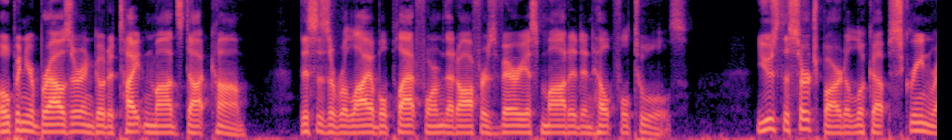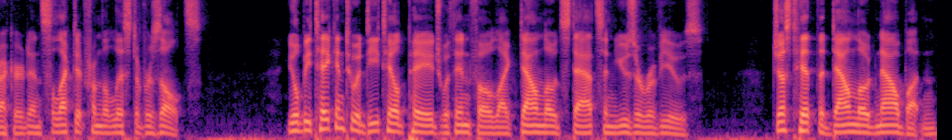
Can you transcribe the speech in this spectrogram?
Open your browser and go to titanmods.com. This is a reliable platform that offers various modded and helpful tools. Use the search bar to look up Screen Record and select it from the list of results. You'll be taken to a detailed page with info like download stats and user reviews. Just hit the Download Now button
